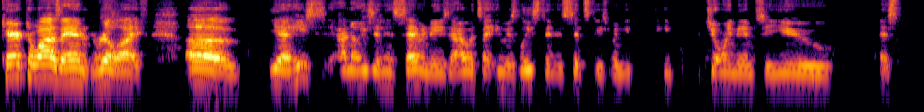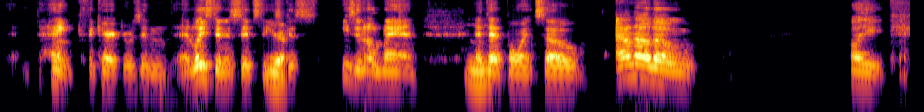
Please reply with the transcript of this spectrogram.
character wise and real life. Uh, yeah, he's. I know he's in his seventies. I would say he was at least in his sixties when he, he joined the MCU as Hank. The character was in at least in his sixties Yeah. because he's an old man at Mhm. that point. So I don't know though. Like,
